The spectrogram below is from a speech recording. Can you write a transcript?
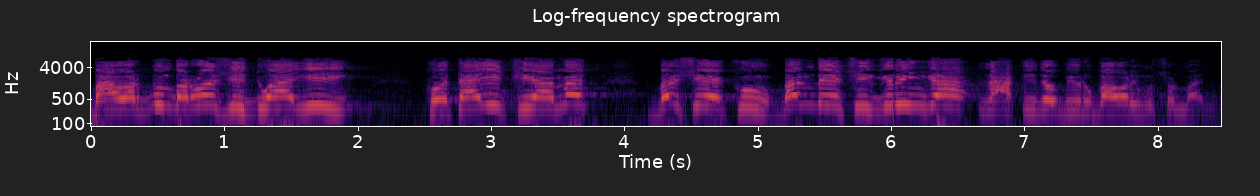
باوەڕبوون بە ڕۆژی دوایی کۆتایی قیامەت بەشێک و بەندێکی گرینگە لە عقیدە و بیر و باوەڕی مسلمانی.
